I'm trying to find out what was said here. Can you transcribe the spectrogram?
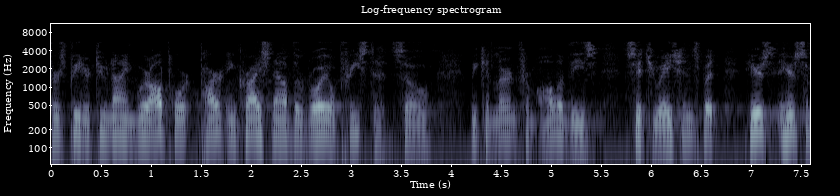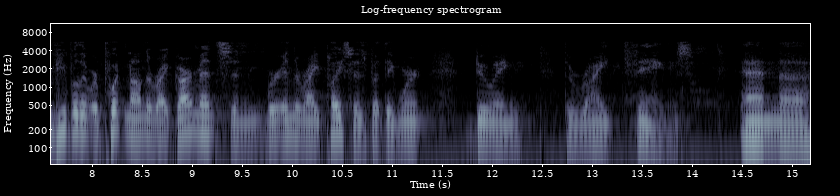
First Peter two nine. We're all part in Christ now of the royal priesthood. So we can learn from all of these situations. But here's, here's some people that were putting on the right garments and were in the right places, but they weren't doing the right things. And, uh,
